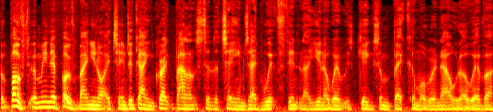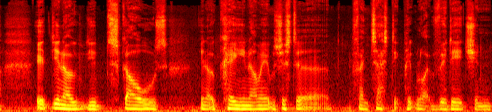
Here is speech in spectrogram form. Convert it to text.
but both. I mean, they're both Man United teams. Again, great balance to the teams. Had width, didn't they? You know, whether it was Giggs and Beckham or Ronaldo, whoever. It, you know, you Scholes, you know, Keane. I mean, it was just uh, fantastic people like Vidic and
